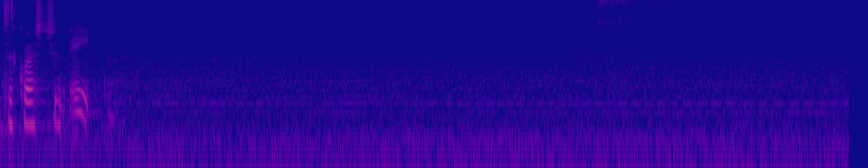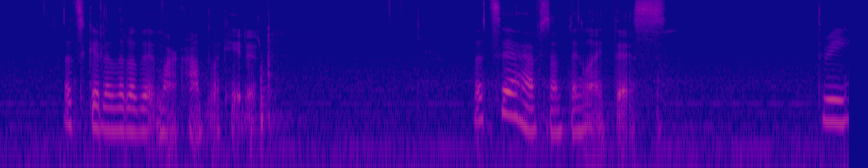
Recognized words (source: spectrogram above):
to question eight. Let's get a little bit more complicated. Let's say I have something like this. 3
